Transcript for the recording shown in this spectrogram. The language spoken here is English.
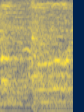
Oh.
